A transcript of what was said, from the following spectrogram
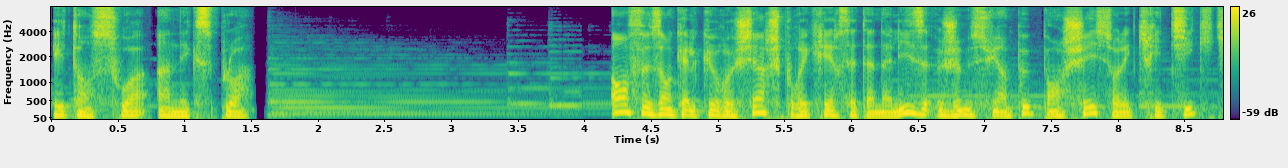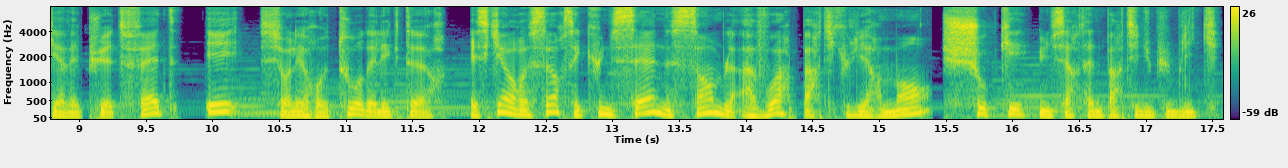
est en soi un exploit. En faisant quelques recherches pour écrire cette analyse, je me suis un peu penché sur les critiques qui avaient pu être faites et sur les retours des lecteurs. Et ce qui en ressort, c'est qu'une scène semble avoir particulièrement choqué une certaine partie du public.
